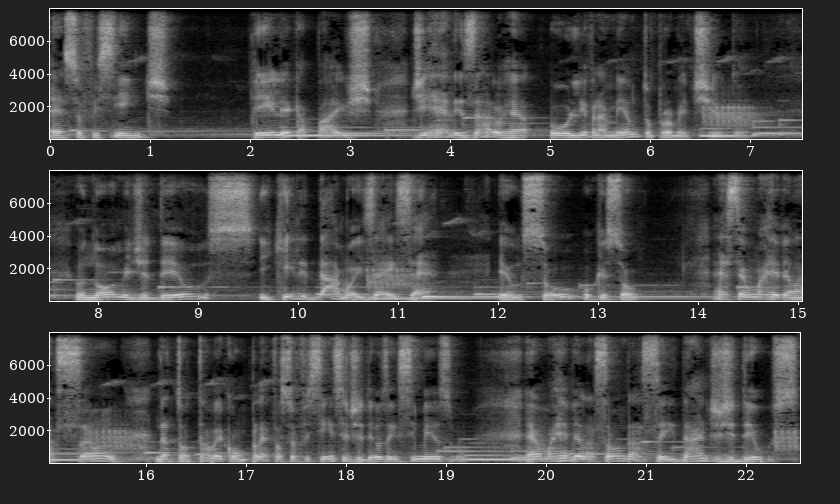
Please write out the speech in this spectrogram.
é suficiente. Ele é capaz de realizar o, o livramento prometido. O nome de Deus e que ele dá a Moisés é: Eu sou o que sou. Essa é uma revelação da total e completa suficiência de Deus em si mesmo. É uma revelação da seidade de Deus.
